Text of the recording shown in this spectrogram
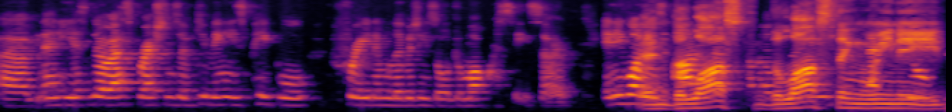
Um, and he has no aspirations of giving his people freedom, liberties, or democracy. So anyone and the last the last thing we need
